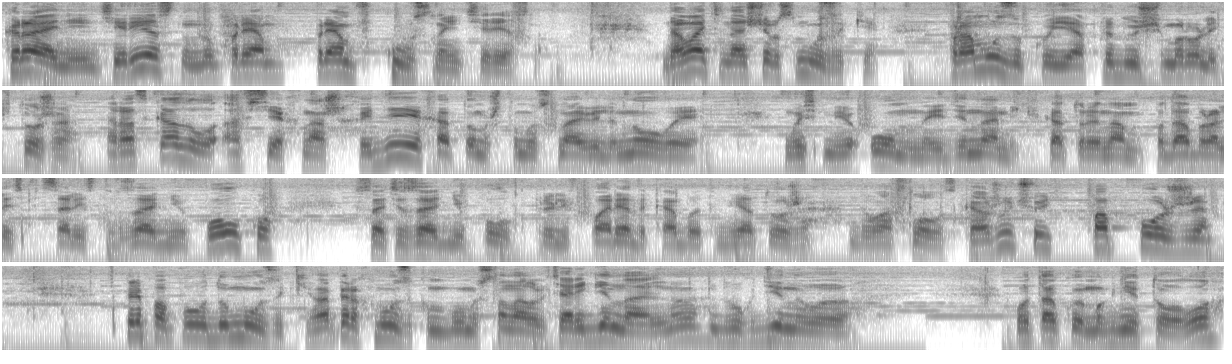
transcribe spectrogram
крайне интересно, ну прям, прям вкусно интересно. Давайте начнем с музыки. Про музыку я в предыдущем ролике тоже рассказывал о всех наших идеях, о том, что мы установили новые 8-омные динамики, которые нам подобрали специалисты в заднюю полку. Кстати, заднюю полку привели в порядок, об этом я тоже два слова скажу чуть попозже. Теперь по поводу музыки. Во-первых, музыку мы будем устанавливать оригинальную, двухдиновую вот такую магнитолу.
